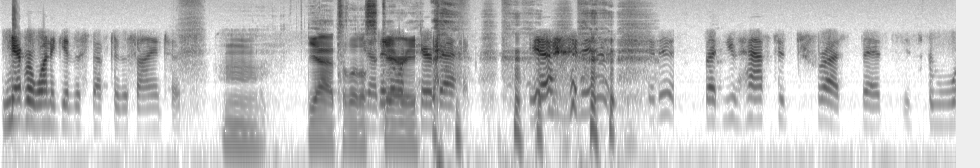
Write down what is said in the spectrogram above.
never want to give the stuff to the scientists Hmm. Yeah, it's a little you know, they scary. don't hear back. yeah, it is. It is. But you have to trust that it's the.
